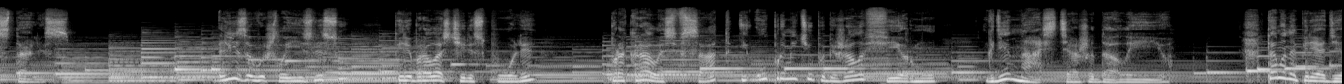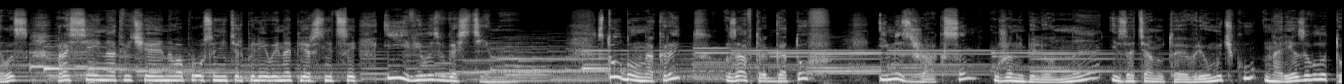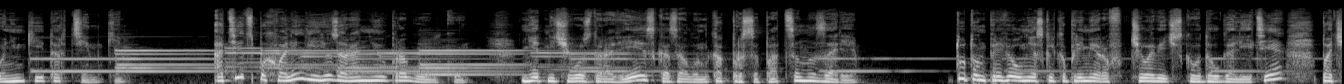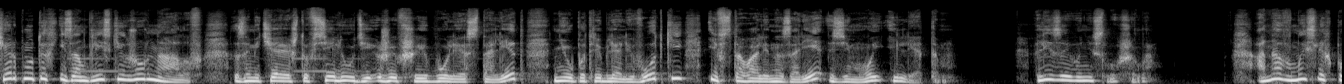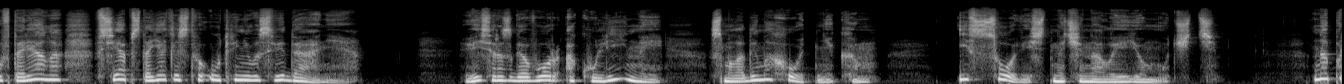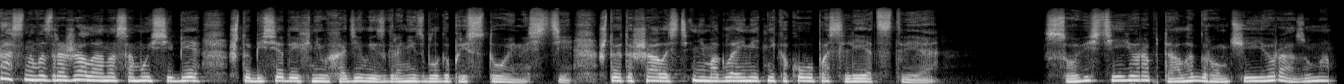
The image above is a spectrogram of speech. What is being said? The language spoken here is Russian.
расстались. Лиза вышла из лесу, перебралась через поле, прокралась в сад и опрометью побежала в ферму, где Настя ожидала ее. Там она переоделась, рассеянно отвечая на вопросы нетерпеливой наперсницы, и явилась в гостиную. Стол был накрыт, завтрак готов, и мисс Жаксон, уже набеленная и затянутая в рюмочку, нарезывала тоненькие тортинки. Отец похвалил ее за раннюю прогулку. «Нет ничего здоровее», — сказал он, — «как просыпаться на заре». Тут он привел несколько примеров человеческого долголетия, почерпнутых из английских журналов, замечая, что все люди, жившие более ста лет, не употребляли водки и вставали на заре зимой и летом. Лиза его не слушала. Она в мыслях повторяла все обстоятельства утреннего свидания. Весь разговор Акулины с молодым охотником, и совесть начинала ее мучить. Напрасно возражала она самой себе, что беседа их не выходила из границ благопристойности, что эта шалость не могла иметь никакого последствия. Совесть ее роптала громче ее разума.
